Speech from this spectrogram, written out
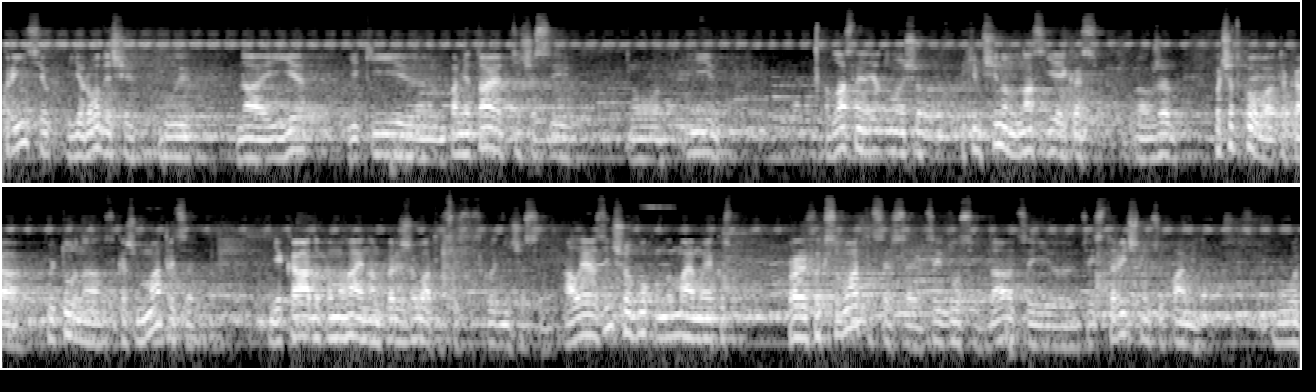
українців є родичі були, да, і є, які е, пам'ятають ті часи. От. І власне я думаю, що таким чином у нас є якась вже початкова така культурна, скажімо, матриця, яка допомагає нам переживати ці складні часи. Але з іншого боку, ми маємо якось прорефлексувати це все, цей досвід, да, цей, е, цей історичну цю пам'ять. От.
